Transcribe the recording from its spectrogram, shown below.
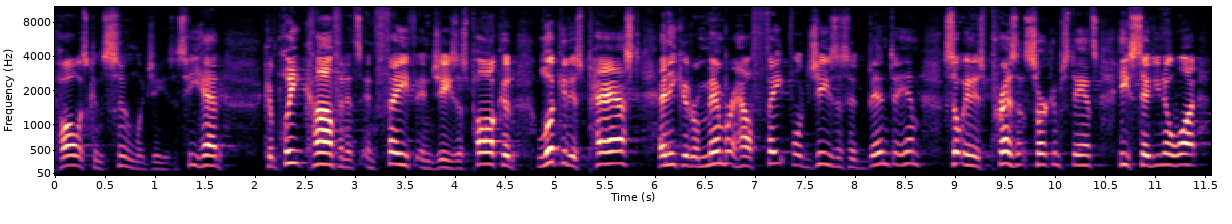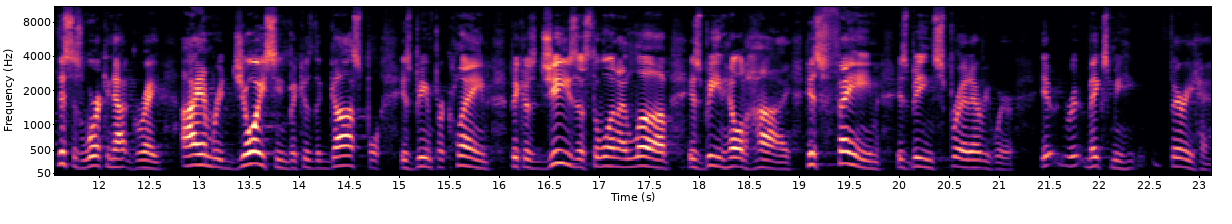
Paul was consumed with Jesus. He had complete confidence and faith in Jesus. Paul could look at his past and he could remember how faithful Jesus had been to him. So, in his present circumstance, he said, You know what? This is working out great. I am rejoicing because the gospel is being proclaimed, because Jesus, the one I love, is being held high. His fame is being spread everywhere. It re- makes me very happy.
